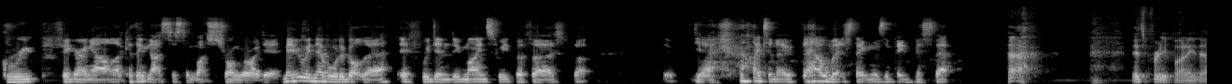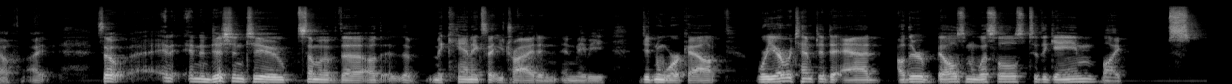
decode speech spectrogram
group figuring out. Like I think that's just a much stronger idea. Maybe we never would have got there if we didn't do Minesweeper first, but yeah, I don't know. The helmets thing was a big misstep. it's pretty funny though. I so in, in, addition to some of the other, the mechanics that you tried and, and maybe didn't work out, were you ever tempted to add other bells and whistles to the game, like s-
